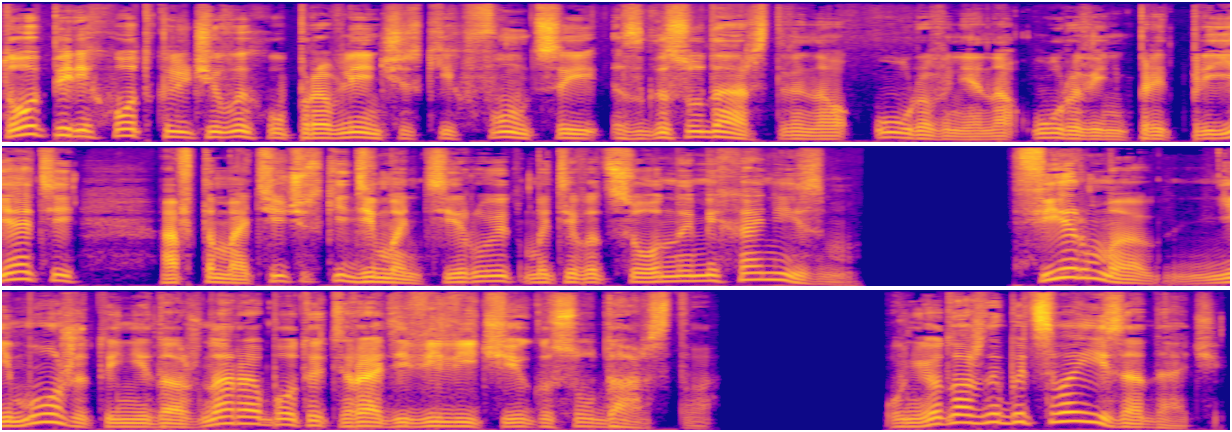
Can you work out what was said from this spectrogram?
то переход ключевых управленческих функций с государственного уровня на уровень предприятий автоматически демонтирует мотивационный механизм, Фирма не может и не должна работать ради величия государства. У нее должны быть свои задачи.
